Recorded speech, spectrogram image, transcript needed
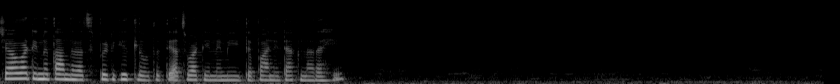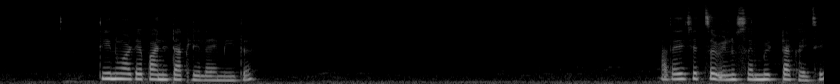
ज्या वाटीनं तांदळाचं पीठ घेतलं होतं त्याच वाटीनं मी इथं पाणी टाकणार आहे. तीन वाट्या पाणी टाकलेलं आहे मी इथं. आता याच्यात चवीनुसार मीठ टाकायचे.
